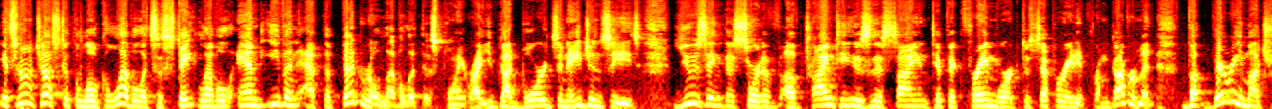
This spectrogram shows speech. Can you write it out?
it's not just at the local level it's a state level and even at the federal level at this point right? You've got boards and agencies using this sort of of trying to use this scientific framework to separate it from government but very much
